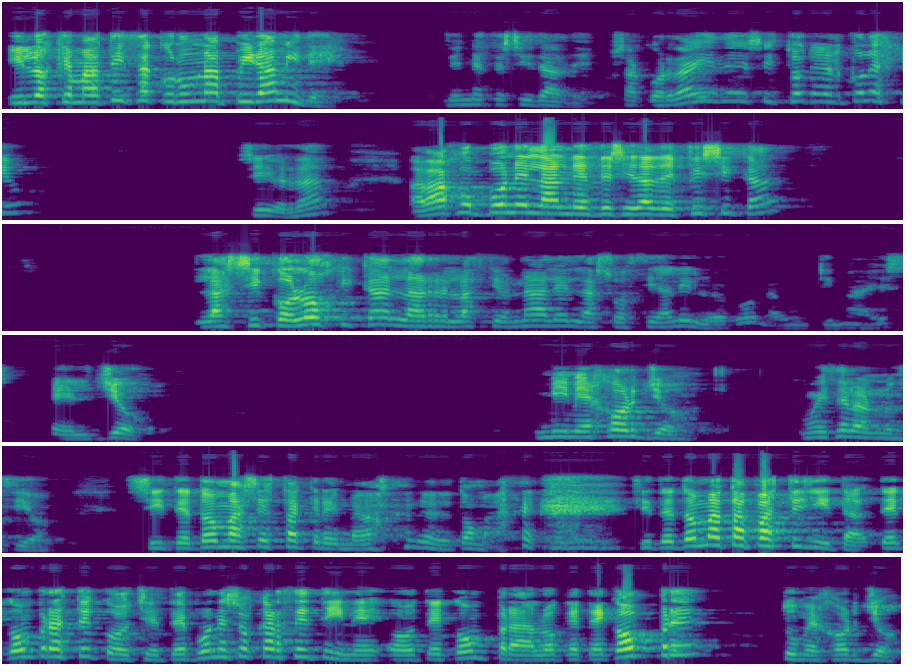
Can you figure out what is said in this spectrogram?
y lo esquematiza con una pirámide de necesidades. ¿Os acordáis de esa historia en el colegio? Sí, ¿verdad? Abajo pone las necesidades físicas, las psicológicas, las relacionales, las sociales y luego la última es el yo. Mi mejor yo, como dice el anuncio si te tomas esta crema, te toma, si te tomas esta pastillita, te compras este coche, te pones esos calcetines o te compras lo que te compre, tu mejor yo.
